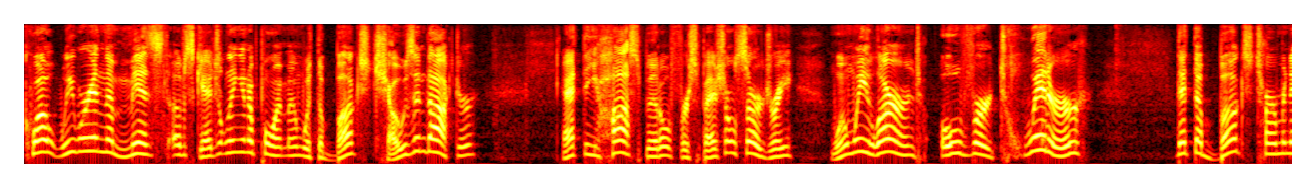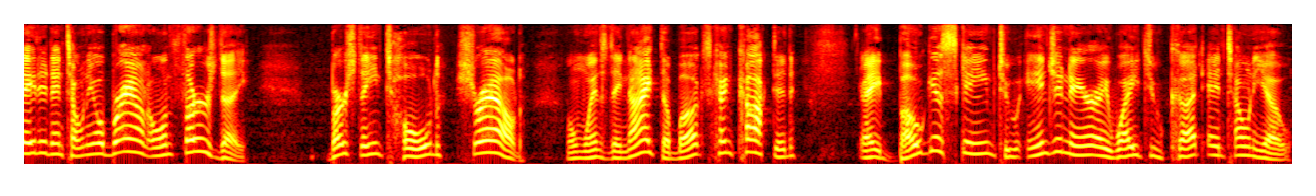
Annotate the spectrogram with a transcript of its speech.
Quote, we were in the midst of scheduling an appointment with the Bucs chosen doctor at the hospital for special surgery when we learned over Twitter that the Bucs terminated Antonio Brown on Thursday. Bernstein told Stroud on Wednesday night the Bucs concocted a bogus scheme to engineer a way to cut Antonio.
